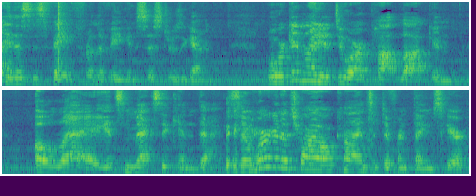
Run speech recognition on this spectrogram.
Hi, this is Faith from the Vegan Sisters again. Well, we're getting ready to do our potluck and ole, it's Mexican Day. So we're going to try all kinds of different things here.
